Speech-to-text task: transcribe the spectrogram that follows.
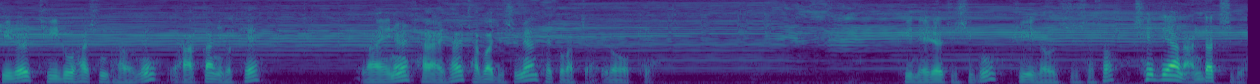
귀를 뒤로 하신 다음에 약간 이렇게 라인을 살살 잡아주시면 될 것 같죠. 이렇게. 귀 내려주시고 귀에 넣어주셔서 최대한 안 다치게.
